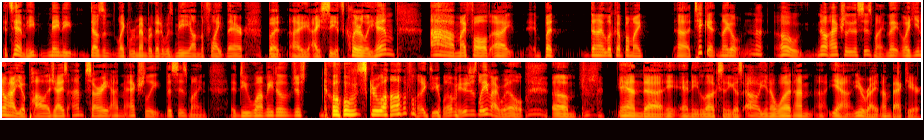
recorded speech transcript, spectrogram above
It's him. He maybe doesn't like remember that it was me on the flight there, but I I see it's clearly him. Ah, my fault. I but then I look up on my uh, ticket, and I go, no, oh no, actually this is mine. They, like you know how you apologize. I'm sorry, I'm actually this is mine. Uh, Do you want me to just go screw off? Like, do you want me to just leave? I will. Um, and uh, and he looks and he goes, oh, you know what? I'm uh, yeah, you're right. I'm back here.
